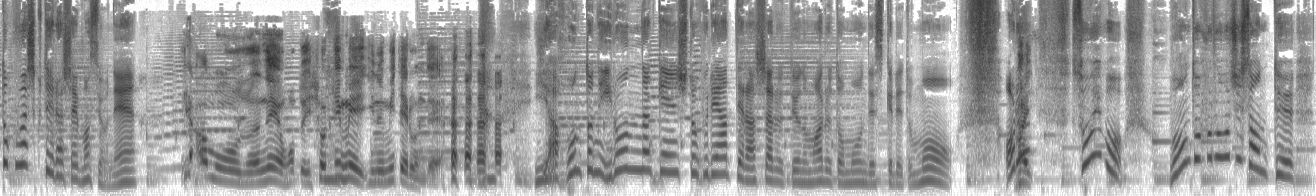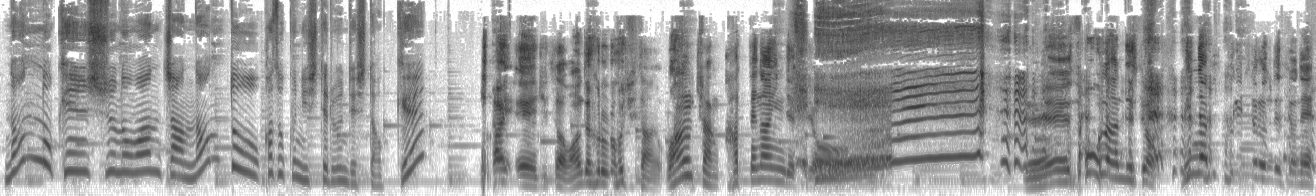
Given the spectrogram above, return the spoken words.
当詳しくていらっしゃいますよね。いやもうね本当一生懸命犬見てるんで。いや本当にいろんな犬種と触れ合ってらっしゃるっていうのもあると思うんですけれどもあれ、はいそういえばワンダフルおじさんって何の犬種のワンちゃん何と家族にしてるんでしたっけ？はい、えー、実はワンダフルおじさんワンちゃん飼ってないんですよ。ええー、そうなんですよ。みんなびっくりするんですよね。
